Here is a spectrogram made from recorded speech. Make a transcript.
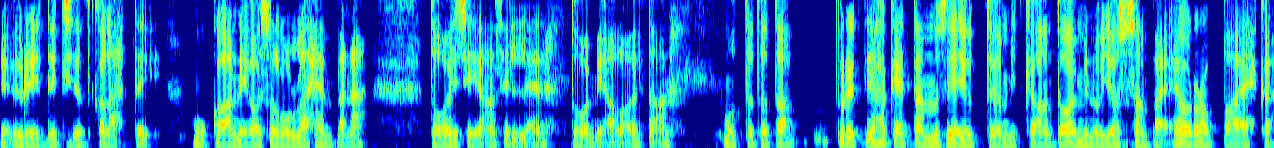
ne yritykset, jotka lähti mukaan, niin olisi ollut lähempänä toisiaan silleen toimialoiltaan. Mutta tota, pyrittiin hakemaan tämmöisiä juttuja, mitkä on toiminut jossain päin Eurooppaa ehkä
